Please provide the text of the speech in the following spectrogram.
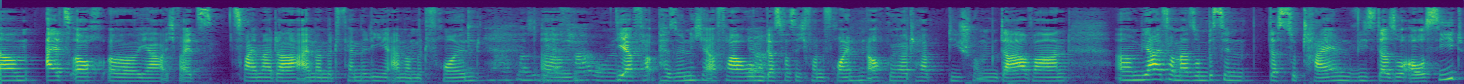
Ähm, als auch, äh, ja, ich war jetzt zweimal da, einmal mit Family, einmal mit Freund. Ja, auch mal so die Ähm, Erfahrung. Die erfa persönliche Erfahrung, Ja. das, was ich von Freunden auch gehört habe, die schon da waren. Ähm, ja, einfach mal so ein bisschen das zu teilen, wie es da so aussieht.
